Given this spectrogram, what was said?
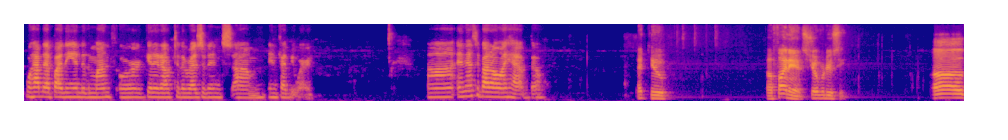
we'll have that by the end of the month or get it out to the residents um, in February. Uh, and that's about all I have, though. Thank you. Uh, Finance, Joe Verducci. Uh,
